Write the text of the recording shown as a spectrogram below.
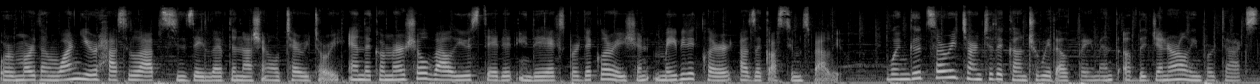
or more than one year has elapsed since they left the national territory, and the commercial value stated in the export declaration may be declared as a customs value. When goods are returned to the country without payment of the general import tax,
